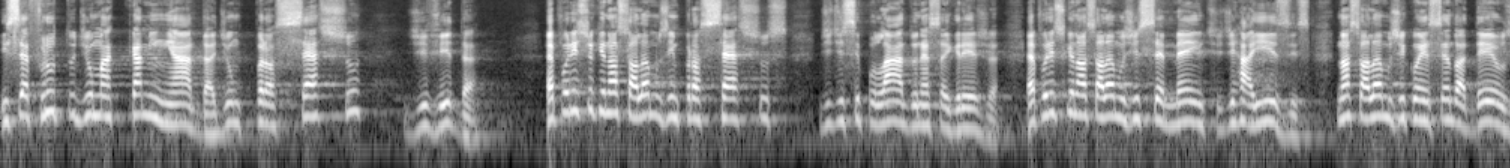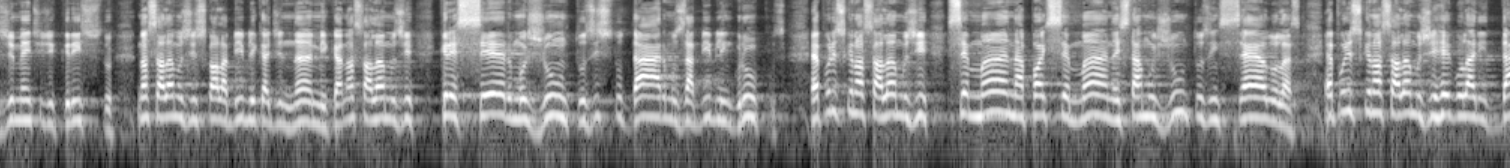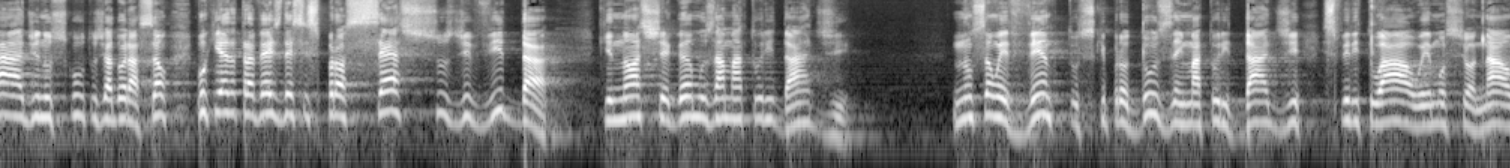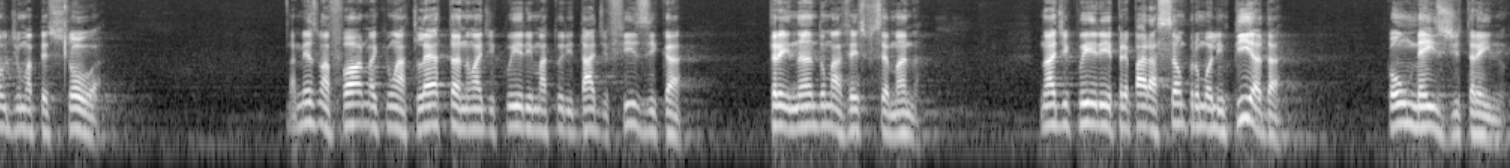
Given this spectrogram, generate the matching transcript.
Isso é fruto de uma caminhada, de um processo de vida. É por isso que nós falamos em processos de discipulado nessa igreja. É por isso que nós falamos de semente, de raízes, nós falamos de conhecendo a Deus, de mente de Cristo, nós falamos de escola bíblica dinâmica, nós falamos de crescermos juntos, estudarmos a Bíblia em grupos. É por isso que nós falamos de semana após semana estarmos juntos em células. É por isso que nós falamos de regularidade nos cultos de adoração, porque é através desses processos de vida que nós chegamos à maturidade. Não são eventos que produzem maturidade espiritual, emocional de uma pessoa. Da mesma forma que um atleta não adquire maturidade física treinando uma vez por semana, não adquire preparação para uma Olimpíada com um mês de treino.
